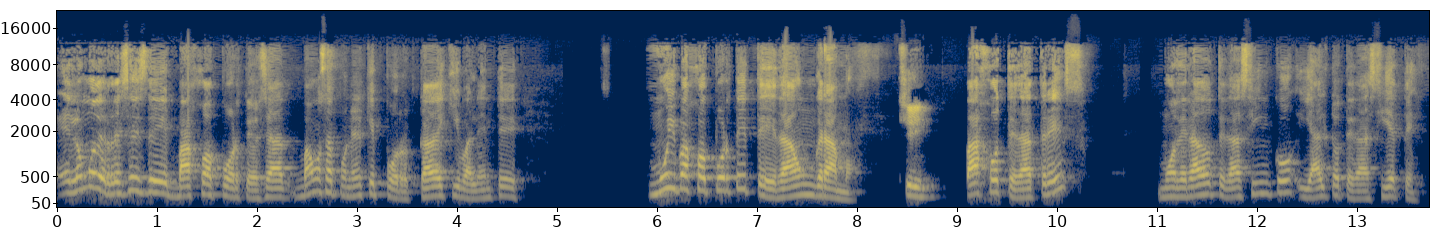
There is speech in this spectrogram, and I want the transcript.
El lomo de res es de bajo aporte, o sea, vamos a poner que por cada equivalente, muy bajo aporte te da un gramo, sí, bajo te da tres, moderado te da cinco y alto te da siete.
